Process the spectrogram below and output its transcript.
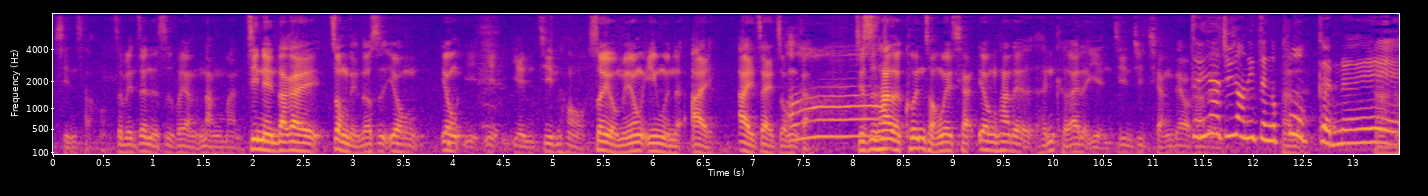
欣赏哦，这边真的是非常浪漫。今年大概重点都是用用眼眼眼睛哈，所以我们用英文的爱爱在中港，哦、就是它的昆虫会强用它的很可爱的眼睛去强调。等一下，局长，你整个破梗了哎！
